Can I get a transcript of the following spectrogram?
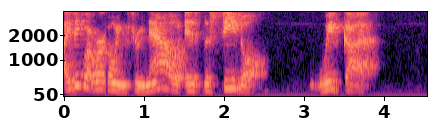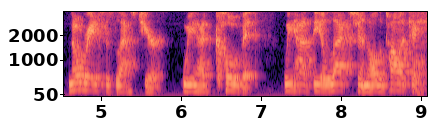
i think what we're going through now is the C goal we've got no races last year we had covid we had the election all the politics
